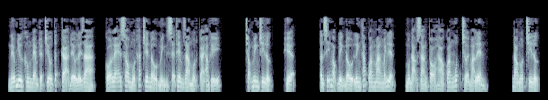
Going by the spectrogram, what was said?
nếu như không đem tuyệt chiêu tất cả đều lấy ra, có lẽ sau một khắc trên đầu mình sẽ thêm ra một cái ám khí. Trọng minh chi lực, hiện. Tần sĩ ngọc đỉnh đầu linh tháp quang mang mãnh liệt, một đạo sáng tỏ hào quang ngút trời mà lên. Đào ngột chi lực,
